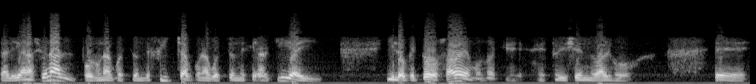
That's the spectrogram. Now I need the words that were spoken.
la Liga Nacional, por una cuestión de ficha, por una cuestión de jerarquía y y lo que todos sabemos, no es que estoy diciendo algo eh,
